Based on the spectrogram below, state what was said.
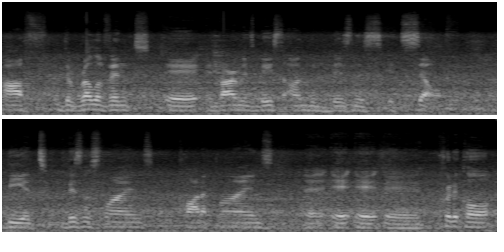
of the relevant uh, environments based on the business itself, be it business lines, product lines, a, a, a critical uh,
